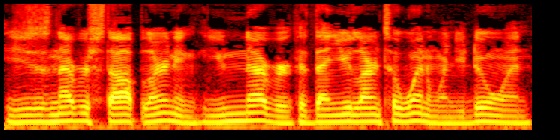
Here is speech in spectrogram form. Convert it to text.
you just never stop learning. You never, because then you learn to win when you do win.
